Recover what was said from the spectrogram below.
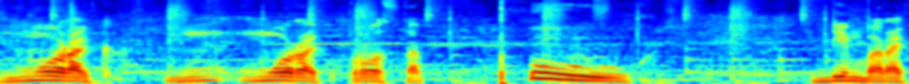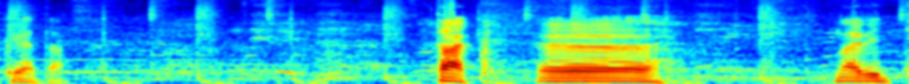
Морок, морок просто пух. Бімба ракета. Так, е, навіть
